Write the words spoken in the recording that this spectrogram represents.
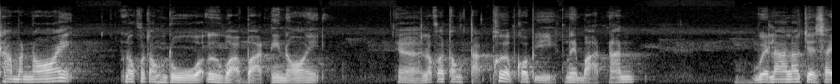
ถ้ามันน้อย เราก็ต้องดูว่าเออว่าบาทนี้น้อยแล้วก็ต้องตักเพิ่มเข้าไปอีกในบาทนั้น เวลาเราจะใส่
